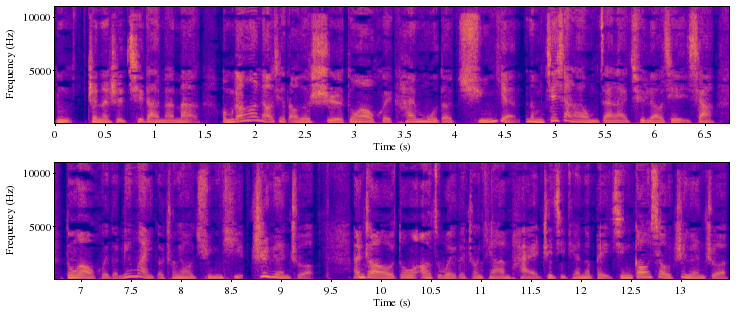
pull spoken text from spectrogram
嗯，真的是期待满满。我们刚刚了解到的是冬奥会开幕的群演，那么接下来我们再来去了解一下冬奥会的另外一个重要群体——志愿者。按照冬奥组委的整体安排，这几天呢，北京高校志愿者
